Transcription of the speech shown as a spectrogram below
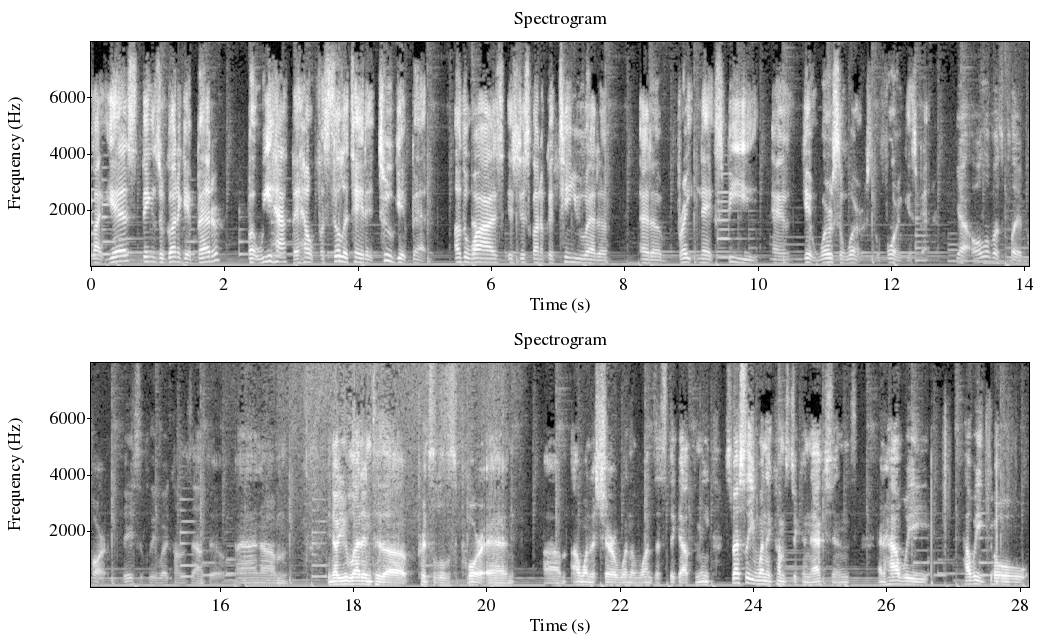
Like, yes, things are going to get better, but we have to help facilitate it to get better. Otherwise, it's just going to continue at a at a breakneck speed and get worse and worse before it gets better. Yeah, all of us play a part, basically, what it comes down to. And, um, you know, you led into the principles of support, and um, I want to share one of the ones that stick out to me, especially when it comes to connections and how we how we go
